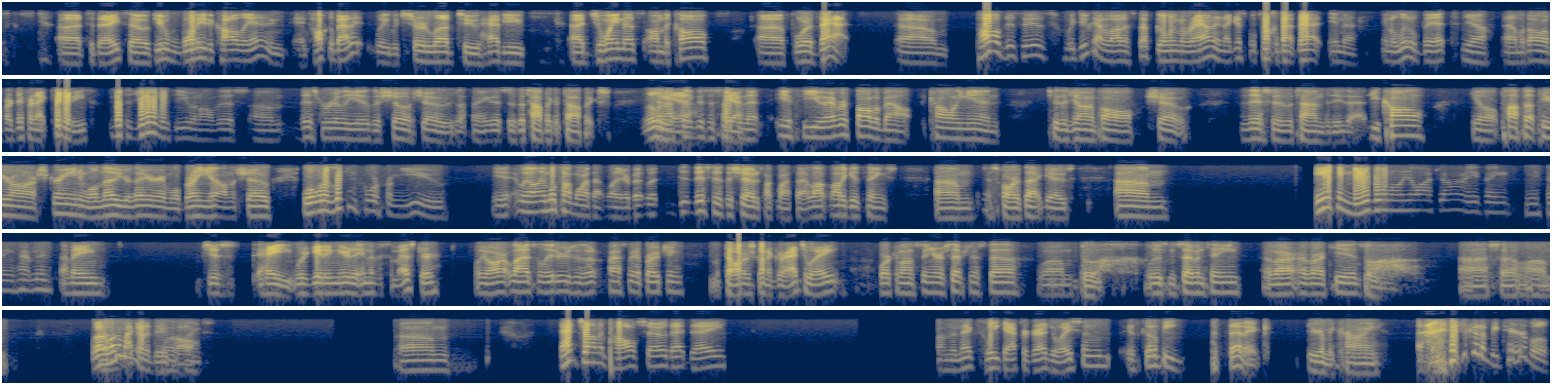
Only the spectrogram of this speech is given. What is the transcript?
uh, today. So if you're wanting to call in and, and talk about it, we would sure love to have you uh, join us on the call uh, for that. Um, Paul, this is we do got a lot of stuff going around, and I guess we'll talk about that in a in a little bit Yeah. um, with all of our different activities. But to join with you in all this, um, this really is the show of shows. I think this is the topic of topics, Oh, and yeah. I think this is something Yeah. that if you ever thought about calling in to the Jon and Paul show, this is the time to do that. You call, you'll pop up here on our screen, and we'll know you're there, and we'll bring you on the show. What we're looking for from you, i well, and we'll talk more about that later. But but this is the show to talk about that. A lot, lot of good things um, as far as that goes. Um, anything new going on in your life, Jon? Anything anything happening? I mean, just hey, we're getting near the end of the semester. We are Lads to Leaders is fastly approaching. My daughter's going to graduate. Working on senior reception stuff. Um, losing 17 of our of our kids. Uh, so um, Well, what am I going to do, one of the Paul? things. Um, That Jon and Paul show that day on the next week after graduation is going to be pathetic. you're gonna be crying. it's going to be terrible.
